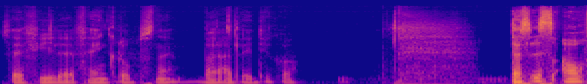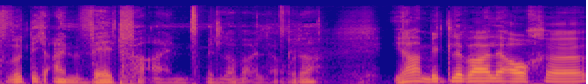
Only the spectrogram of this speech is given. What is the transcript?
sehr viele Fanclubs ne, bei Atletico. Das ist auch wirklich ein Weltverein mittlerweile, oder? Ja, mittlerweile auch äh,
